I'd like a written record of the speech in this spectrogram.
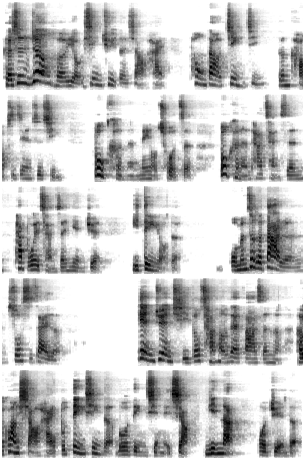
可是任何有兴趣的小孩碰到晋级跟考试这件事情，不可能没有挫折。不可能，他产生，他不会产生厌倦，一定有的。我们这个大人说实在的，厌倦期都常常在发生了，何况小孩不定性的、不定性的小因啊，我觉得，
